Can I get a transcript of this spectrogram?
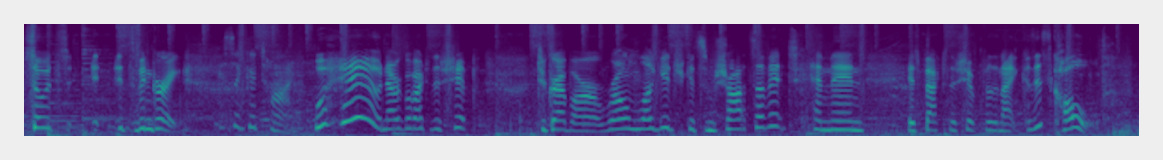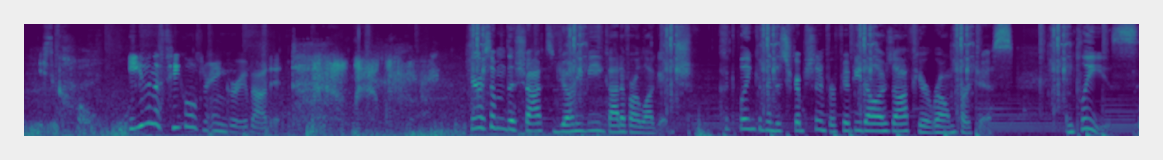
So it's it, it's been great. A good time. Woohoo! Now we're going back to the ship to grab our Roam luggage, get some shots of it, and then it's back to the ship for the night because it's cold. It's cold. Even the seagulls are angry about it. here are some of the shots Joni B got of our luggage. Click the link in the description for $50 off your Roam purchase. And please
